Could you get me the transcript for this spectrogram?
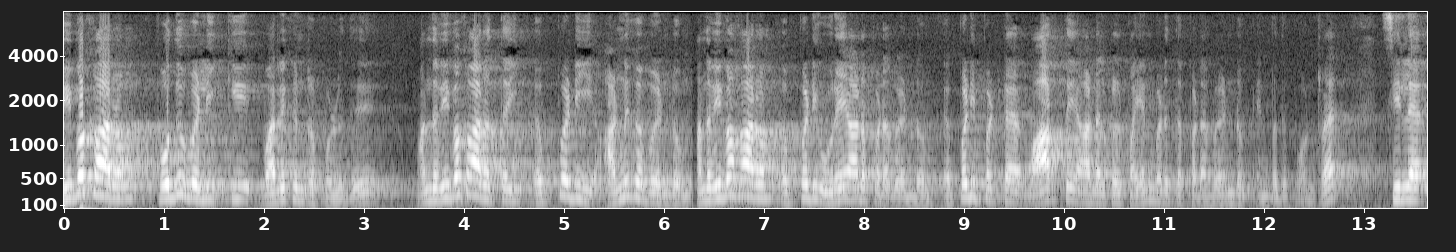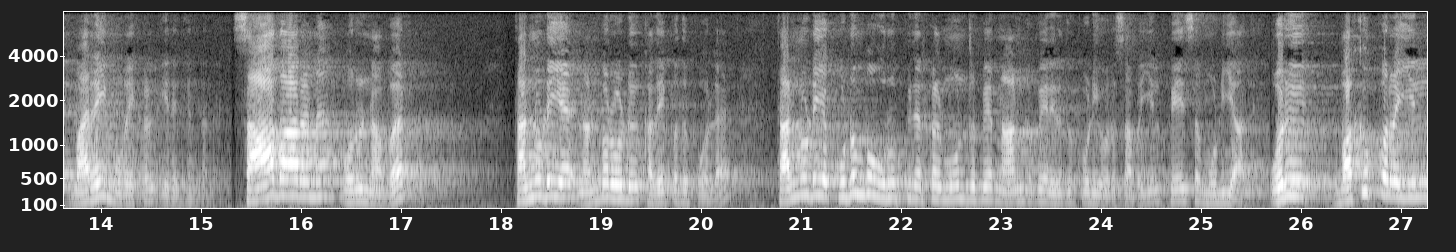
விவகாரம் பொது வழிக்கு வருகின்ற பொழுது அந்த விவகாரத்தை எப்படி அணுக வேண்டும்? அந்த விவகாரம் எப்படி உரையாடப்பட வேண்டும்? எப்படிப்பட்ட வார்த்தை ஆடல்கள் பயன்படுத்தப்பட வேண்டும் என்பது போன்ற சில வரைமுறைகள் இருக்கின்றன. சாதாரண ஒரு நபர் தன்னுடைய நண்பரோடு கதைப்பது போல தன்னுடைய குடும்ப உறுப்பினர்கள் மூன்று பேர் நான்கு பேர் இருக்கக்கூடிய ஒரு சபையில் பேச முடியாது. ஒரு வகுப்பறையில்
